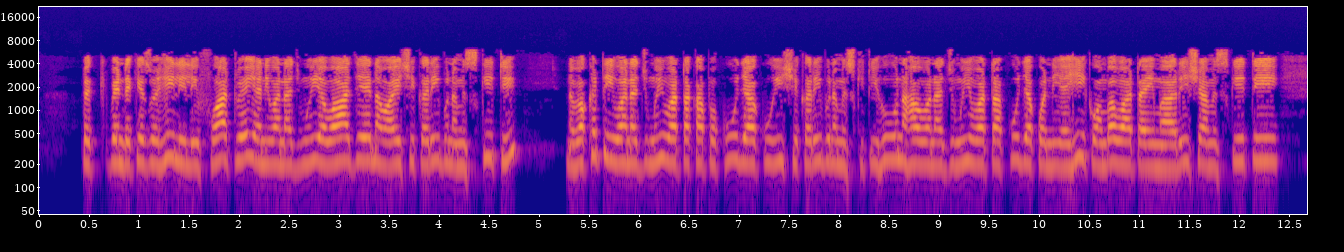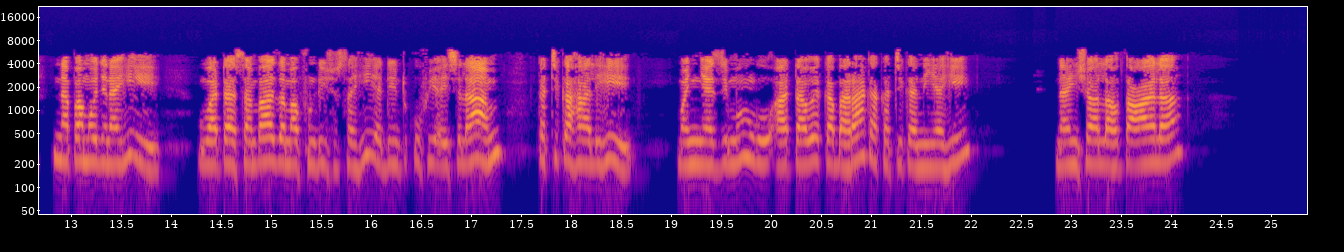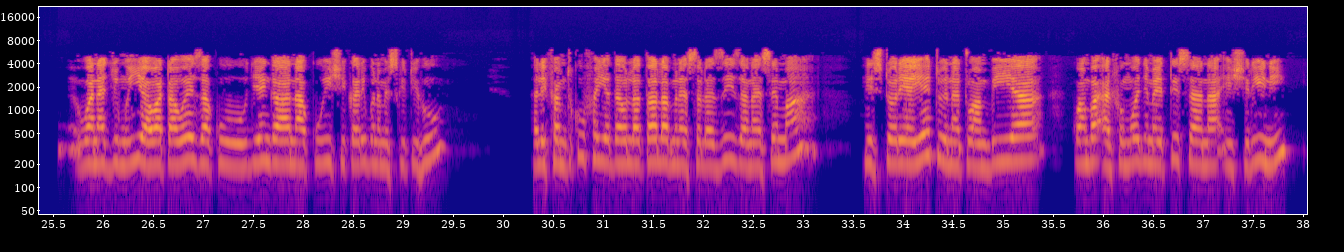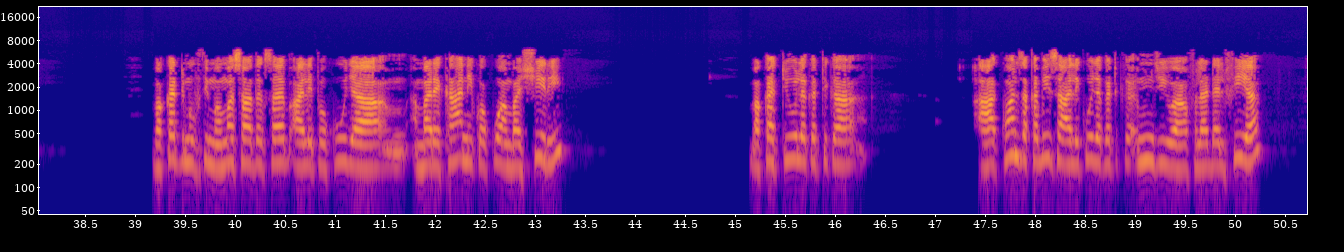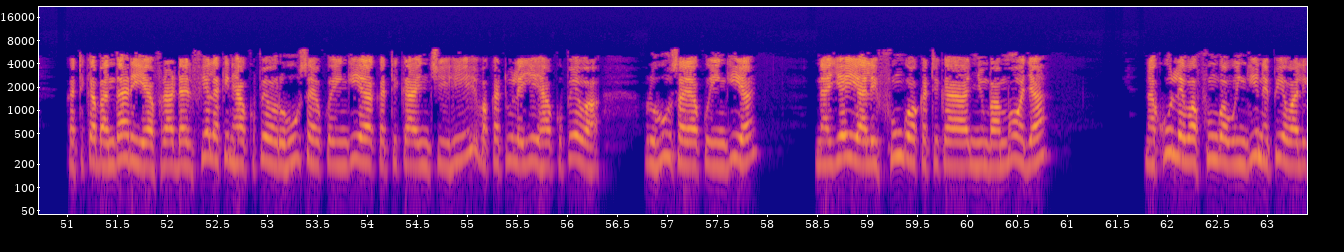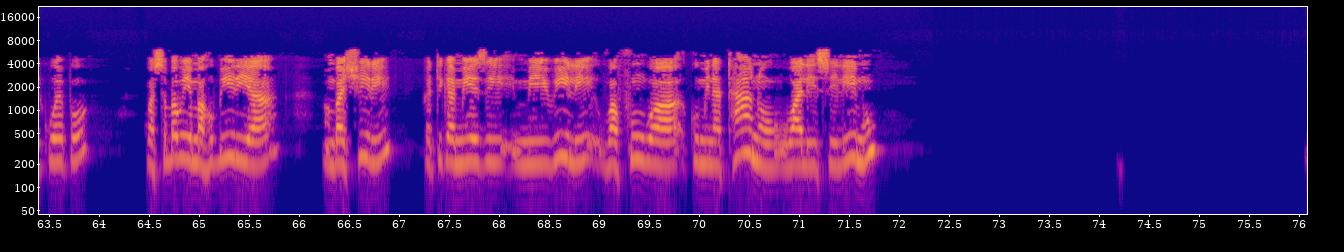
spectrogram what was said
pendekezo hili lifuatwe yani wanajumuia waje na waishi karibu na msikiti. Na wakati wanajumuia watakapokuja kuishi karibu na msikiti huu na hawa wanajumuia watakuja kwa nia hii kwamba wataimarisha msikiti na pamoja na hii watasambaza mafundisho sahihi ya dini tukufu ya islam katika hali hii mwenyezi mungu ataweka baraka katika nia hii na insha allahu taala wanajumuia wataweza kujenga na kuishi karibu na misikiti huu. Halifa mtukufu ayadahullah taala bnasalaziz anasema historia yetu inatuambia kwamba elfu moja mia tisa na ishirini wakati mufti muhammad sadak saheb alipokuja marekani kwa kuwa mbashiri wakati ule katika kwanza kabisa alikuja katika mji wa philadelphia katika bandari ya philadelphia lakini hakupewa ruhusa ya kuingia katika nchi hii. Wakati ule yeye hakupewa ruhusa ya kuingia na yeye alifungwa katika nyumba moja na kule wafungwa wengine pia walikuwepo kwa sababu ya mahubiri ya mbashiri. Katika miezi miwili wafungwa kumi na tano walisilimu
